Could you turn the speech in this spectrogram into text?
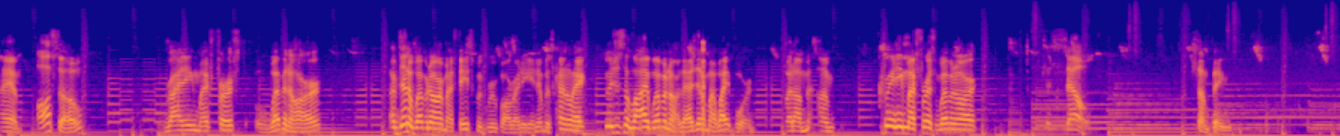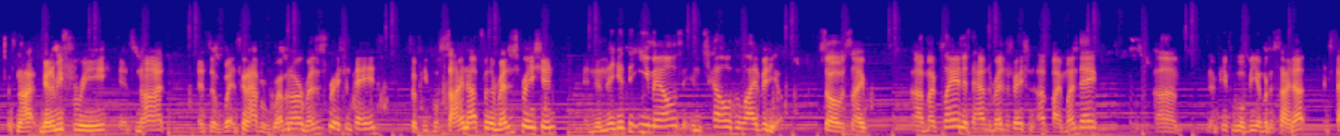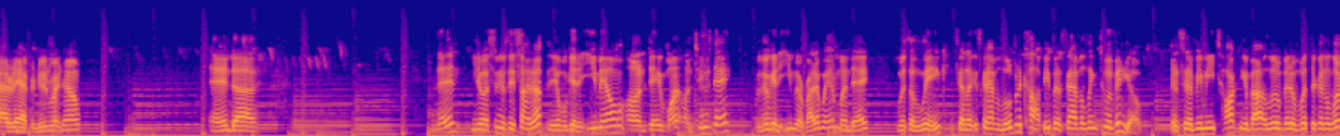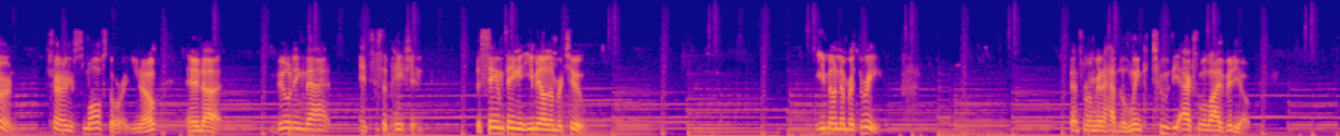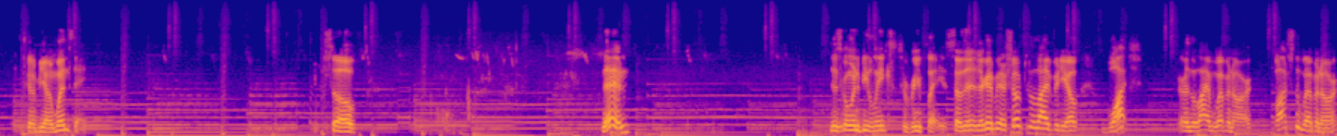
I am also writing my first webinar I've done a webinar in my Facebook group already, and it was kind of like it was just a live webinar that I did on my whiteboard. But I'm I'm creating my first webinar to sell something. It's not going to be free. It's not. It's a. It's going to have a webinar registration page, so people sign up for the registration, and then they get the emails until the live video. So it's like uh, my plan is to have the registration up by Monday. Um, and people will be able to sign up. It's Saturday afternoon right now. And uh, then, you know, as soon as they sign up, they will get an email on day one, on Tuesday, or they'll get an email right away on Monday with a link. It's gonna, it's gonna have a little bit of copy, but it's gonna have a link to a video. And it's gonna be me talking about a little bit of what they're gonna learn, sharing a small story, you know, and uh, building that anticipation. The same thing in email number two email number three. That's where I'm going to have the link to the actual live video. It's going to be on Wednesday. So then there's going to be links to replays. So they're, they're going to be able to show up to the live video, watch, or the live webinar, watch the webinar,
